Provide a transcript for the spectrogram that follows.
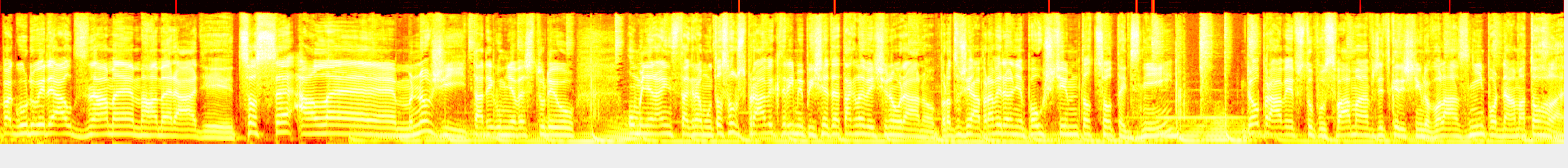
pak Good Without známe, máme rádi. Co se ale množí tady u mě ve studiu, u mě na Instagramu, to jsou zprávy, kterými píšete takhle většinou ráno, protože já pravidelně pouštím to, co teď zní, do právě vstupu s váma, vždycky, když někdo volá, zní pod náma tohle.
